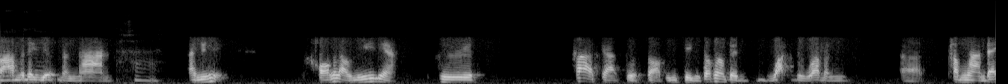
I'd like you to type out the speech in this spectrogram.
ฟ้ามาได้เยอะนานๆค่ะอันนี้ของเหล่านี้เนี่ย คือถ้าจะตรวจสอบจริงๆ ก็ต้องเป็นวัดดูว่ามันเอ่อ ทำงานได้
